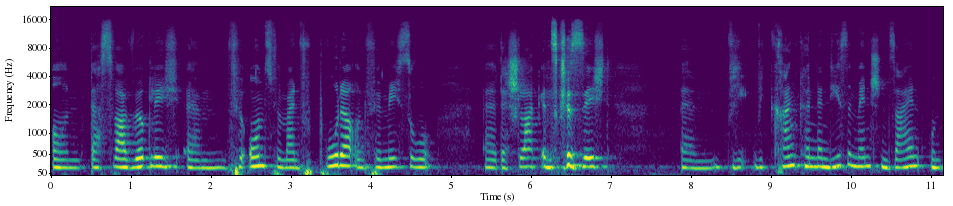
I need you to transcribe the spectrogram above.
Und das war wirklich ähm, für uns, für meinen Bruder und für mich so äh, der Schlag ins Gesicht. Ähm, wie, wie krank können denn diese Menschen sein? Und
